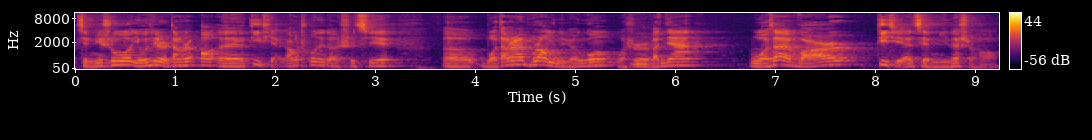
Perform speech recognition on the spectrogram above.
解谜书，尤其是当时奥呃地铁刚出那段时期，呃，我当时还不是奥秘的员工，我是玩家，我在玩地铁解谜的时候，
